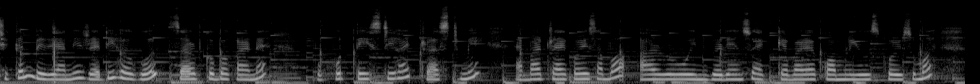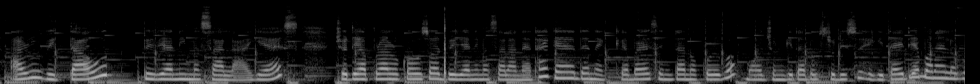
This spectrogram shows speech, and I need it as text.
chicken biryani ready হৈ গ'ল ছাৰ্ভ কৰিবৰ কাৰণে। বহুত টেষ্টি হয় ট্ৰাষ্ট মি এবাৰ ট্ৰাই কৰি চাব আৰু ইনগ্ৰেডিয়েণ্টছো একেবাৰে কম ইউজ কৰিছোঁ মই। আৰু উইদাউট বিৰিয়ানী মচালা য়েছ যদি আপোনালোকৰ ওচৰত বিৰিয়ানী মচালা নাথাকে দেন একেবাৰে চিন্তা নকৰিব। মই যোনকেইটা বস্তু দিছোঁ সেইকেইটাই দিয়ে বনাই ল'ব।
